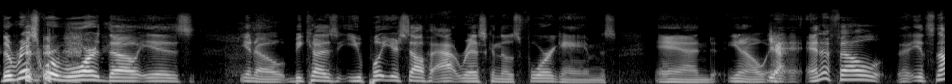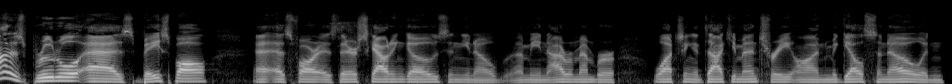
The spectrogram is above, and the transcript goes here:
the risk reward though is, you know, because you put yourself at risk in those four games, and you know, yeah. NFL. It's not as brutal as baseball as far as their scouting goes, and you know, I mean, I remember watching a documentary on Miguel Sano and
